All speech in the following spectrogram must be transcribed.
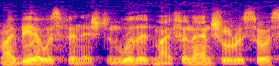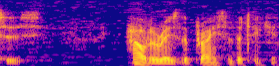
My beer was finished, and with it, my financial resources how to raise the price of the ticket.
